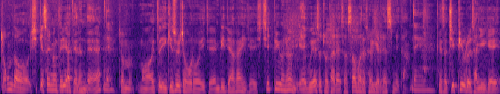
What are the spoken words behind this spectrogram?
조금 더 쉽게 설명드려야 되는데 네. 좀뭐 어떤 이 기술적으로 이제 엔비디아가 이제 CPU는 외부에서 조달해서 서버를 설계를 했습니다. 네. 그래서 GPU를 자기게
